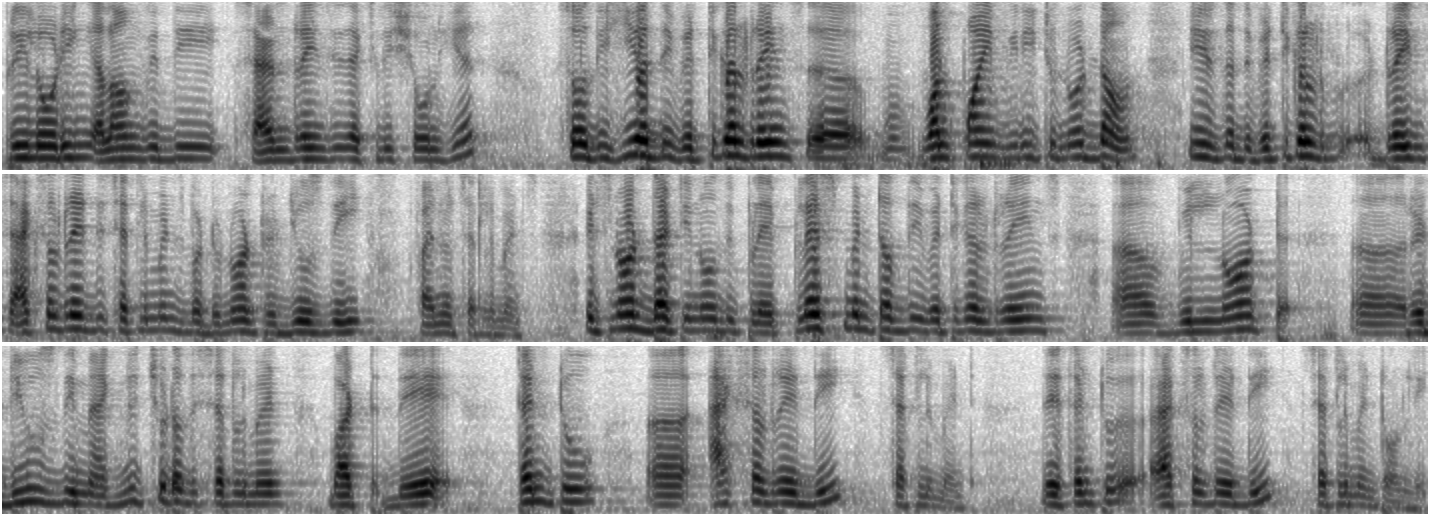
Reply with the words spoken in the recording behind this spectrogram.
preloading along with the sand drains is actually shown here. So the here the vertical drains uh, one point we need to note down is that the vertical drains accelerate the settlements but do not reduce the final settlements. It is not that you know the placement of the vertical drains uh, will not uh, reduce the magnitude of the settlement but they tend to uh, accelerate the settlement they tend to accelerate the settlement only.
